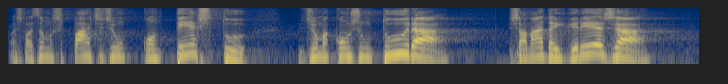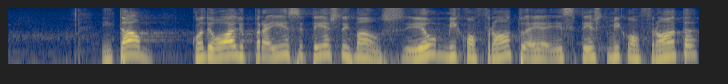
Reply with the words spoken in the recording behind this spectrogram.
Nós fazemos parte de um contexto de uma conjuntura chamada igreja. Então, quando eu olho para esse texto, irmãos, eu me confronto, é, esse texto me confronta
